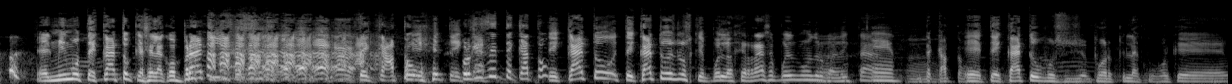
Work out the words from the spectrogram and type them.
El mismo tecato que se la compraste. Tecato. ¿Por qué dicen tecato? Tecato, tecato es los que, pues, la raza, pues, muy drogadicta. Eh. Tecato. Eh, tecato, pues, porque, la- porque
